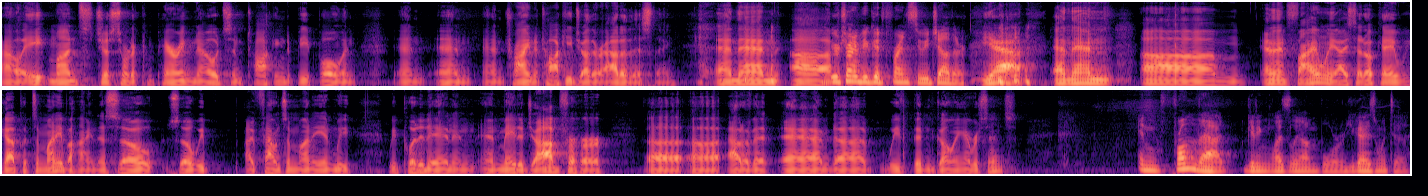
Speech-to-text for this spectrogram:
know, eight months, just sort of comparing notes and talking to people and and and and trying to talk each other out of this thing. And then uh, you were trying to be good friends to each other. yeah, and then um, and then finally, I said, okay, we got to put some money behind this. So so we I found some money and we we put it in and, and made a job for her uh, uh, out of it, and uh, we've been going ever since. And from that, getting Leslie on board, you guys went to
